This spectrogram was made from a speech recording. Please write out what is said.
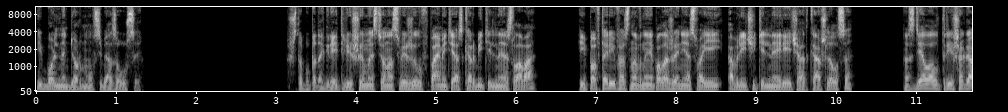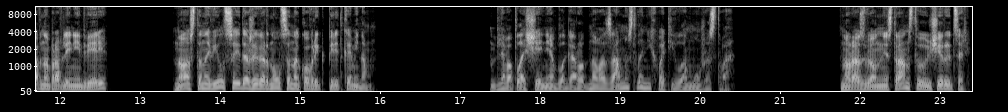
и больно дернул себя за усы. Чтобы подогреть решимость, он освежил в памяти оскорбительные слова и, повторив основные положения своей обличительной речи, откашлялся, сделал три шага в направлении двери, но остановился и даже вернулся на коврик перед камином. Для воплощения благородного замысла не хватило мужества. Но разве он не странствующий рыцарь?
